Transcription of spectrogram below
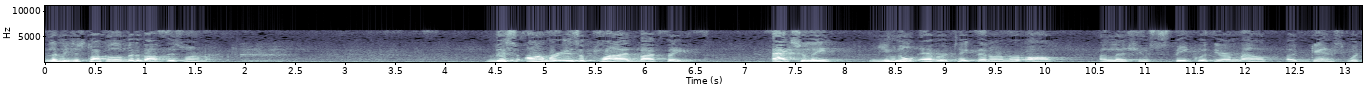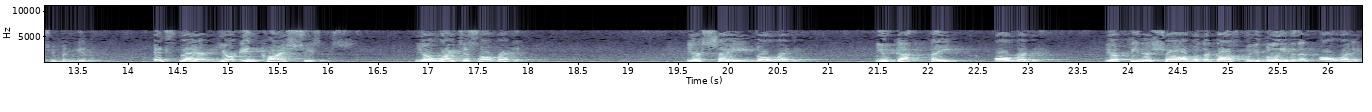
let me just talk a little bit about this armor. This armor is applied by faith. Actually, you don't ever take that armor off unless you speak with your mouth against what you've been given. It's there. You're in Christ Jesus. You're righteous already. You're saved already. You've got faith already. Your feet are shod with the gospel. You believe in it already.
